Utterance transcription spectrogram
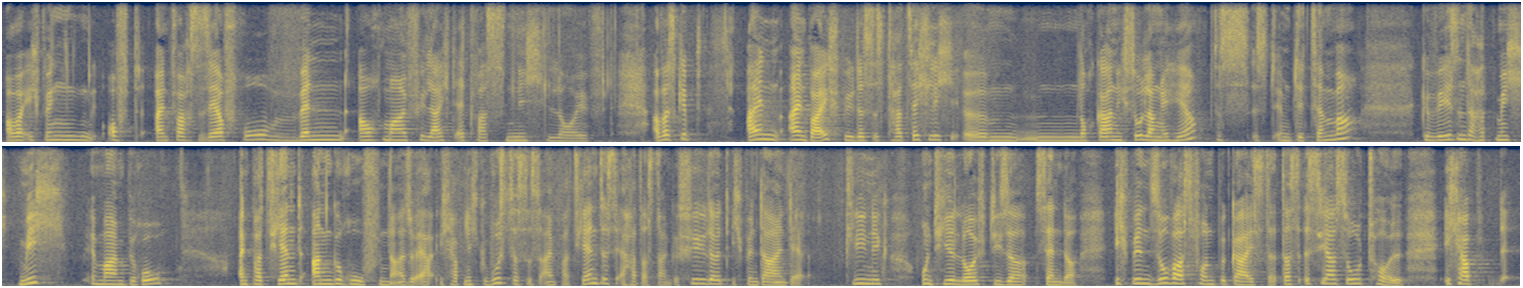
Aber ich bin oft einfach sehr froh, wenn auch mal vielleicht etwas nicht läuft. Aber es gibt ein, ein Beispiel, das ist tatsächlich ähm, noch gar nicht so lange her. Das ist im Dezember gewesen. Da hat mich, mich in meinem Büro ein Patient angerufen. Also er, ich habe nicht gewusst, dass es ein Patient ist. Er hat das dann geschildert. Ich bin da in der Klinik und hier läuft dieser Sender. Ich bin sowas von begeistert. Das ist ja so toll. Ich habe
